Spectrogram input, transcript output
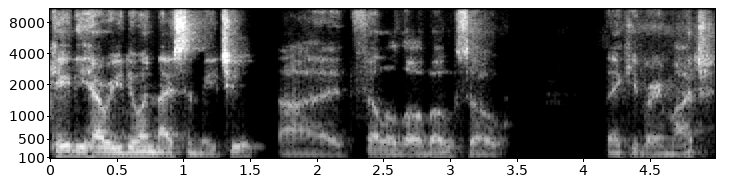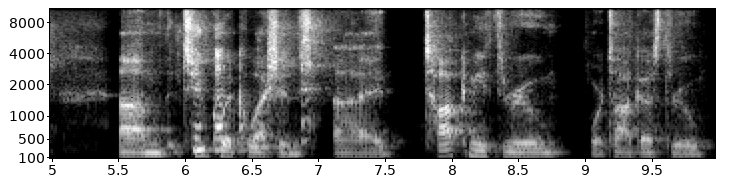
Katie, how are you doing? Nice to meet you, uh, fellow Lobo. So thank you very much. Um, two quick questions. Uh, talk me through or talk us through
